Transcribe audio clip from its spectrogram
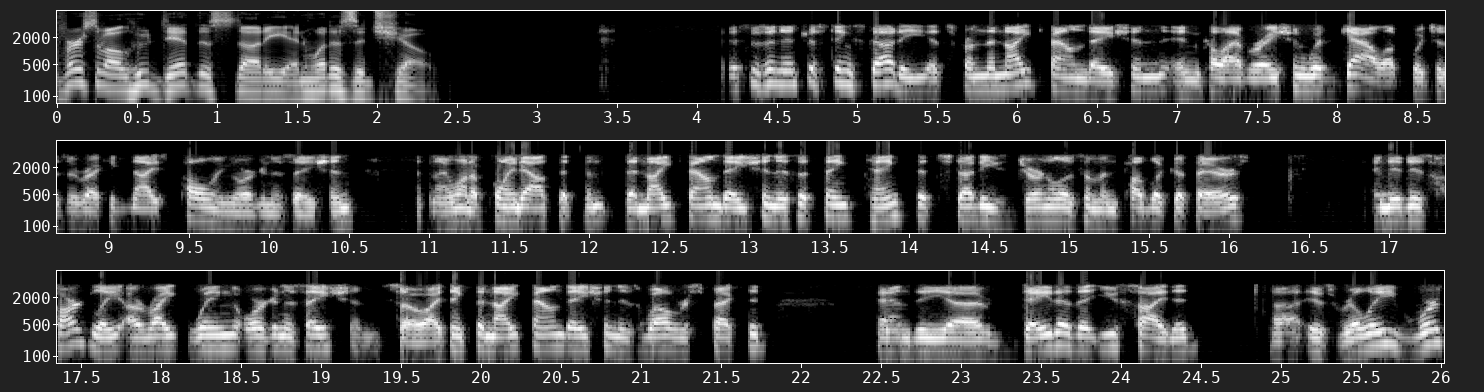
first of all, who did this study and what does it show? This is an interesting study. It's from the Knight Foundation in collaboration with Gallup, which is a recognized polling organization. And I want to point out that the, the Knight Foundation is a think tank that studies journalism and public affairs and it is hardly a right wing organization. So I think the Knight Foundation is well respected, and the uh, data that you cited uh, is really worth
